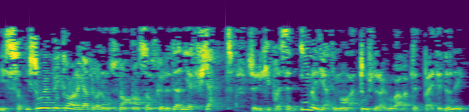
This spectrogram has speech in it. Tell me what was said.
Ils sont, ils sont impeccants à l'égard du renoncement, en sens que le dernier fiat, celui qui précède immédiatement la touche de la gloire, n'a peut-être pas été donné.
